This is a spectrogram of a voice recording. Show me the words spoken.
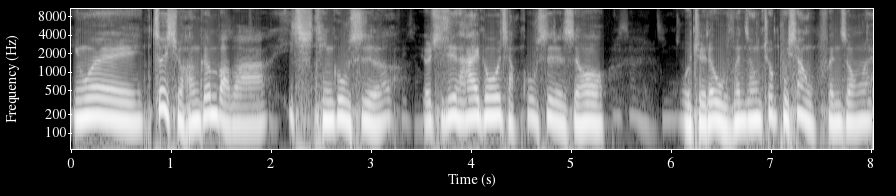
因为最喜欢跟爸爸一起听故事了，尤其是他还跟我讲故事的时候，我觉得五分钟就不像五分钟嘞。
